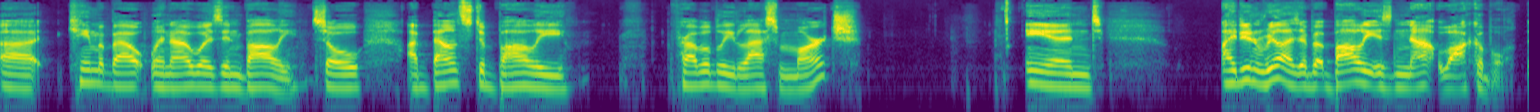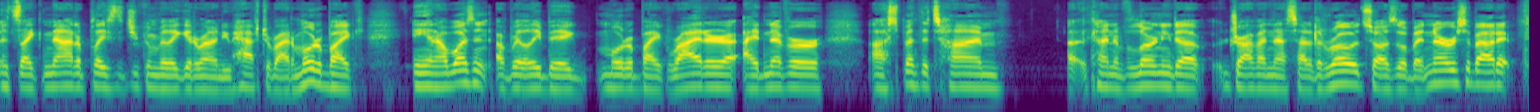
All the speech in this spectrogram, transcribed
uh, came about when I was in Bali. So I bounced to Bali probably last March, and I didn't realize it, but Bali is not walkable. It's like not a place that you can really get around. You have to ride a motorbike, and I wasn't a really big motorbike rider. I'd never uh, spent the time uh, kind of learning to drive on that side of the road. So I was a little bit nervous about it.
